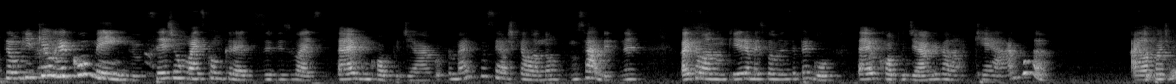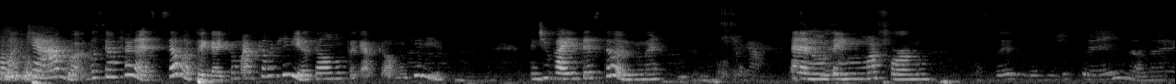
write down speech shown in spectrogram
Então, o que, que eu recomendo? Sejam mais concretos e visuais. Pega um copo de água, por mais que você ache que ela não, não sabe, né? Vai que ela não queira, mas pelo menos você pegou. Pega o copo de água e vai lá, quer água? Aí ela pode falar, quer água? Você oferece. Se ela pegar e tomar, é porque ela queria. Se ela não pegar, é porque ela não queria. A gente vai testando, né? É, não tem uma fórmula. Às vezes a gente treina, né,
